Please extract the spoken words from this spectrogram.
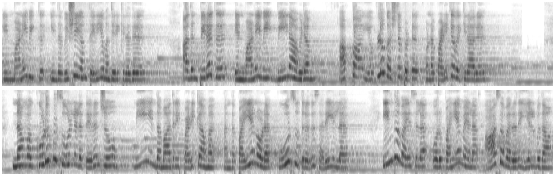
என் மனைவிக்கு இந்த விஷயம் தெரிய வந்திருக்கிறது. அதன் பிறகு என் மனைவி வீணாவிடம் அப்பா எவ்வளோ கஷ்டப்பட்டு உன்னை படிக்க வைக்கிறாரு? நம்ம குடும்ப சூழ்நிலை தெரிஞ்சும் நீ இந்த மாதிரி படிக்காம அந்த பையனோட ஊர் சுத்துறது சரியில்லை. இந்த வயசுல ஒரு பையன் மேல ஆசை வர்றது இயல்புதான்.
